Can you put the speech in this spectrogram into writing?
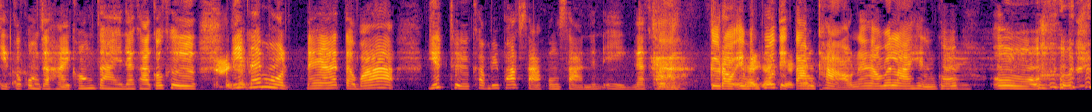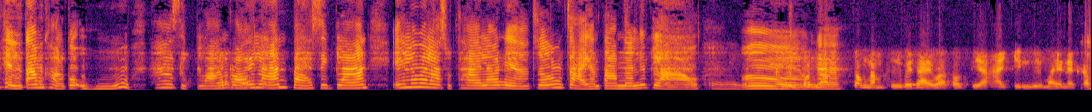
กิจก็คงจะหายข้องใจนะคะ ก็คือใช่เรียกครับได้หมดนะคะแต่ว่ายึดถือคำพิพากษาของศาลนั่นเองนะคะ ค่ะคือเราเองเป็นใช่ครับผู้ติดตามข่าวนะคะ เวลาเห็นเขาใช่โอ้เห็นตามข่าวแล้วก็โอ้โหห้าสิบล้านร้อยล้านแปดสิบล้าน เอ๊ะแล้วเวลาสุดท้ายแล้วเนี่ยจะต้องจ่ายกันตามนั้นหรือเปล่าโอ้เออคือเขานะต้องนำถือไปได้ว่าเขาเสียหายจริงหรือไม่นะครับ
